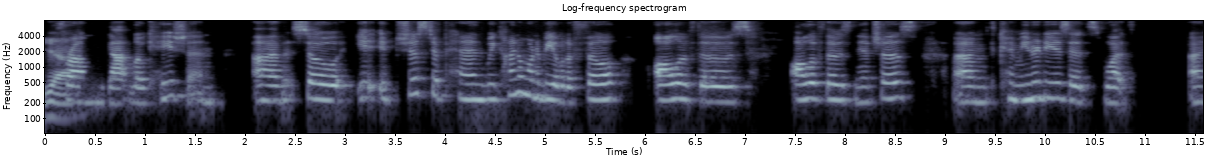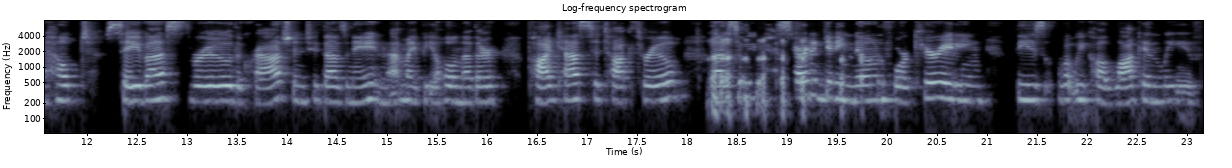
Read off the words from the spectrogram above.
yeah. from that location. Um, so it, it just depends. We kind of want to be able to fill all of those, all of those niches. Um, communities, it's what uh, helped save us through the crash in 2008 and that might be a whole nother podcast to talk through uh, so we started getting known for curating these what we call lock and leave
